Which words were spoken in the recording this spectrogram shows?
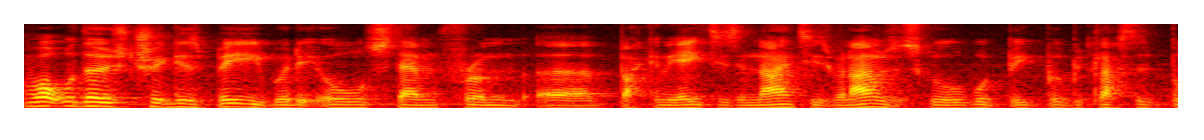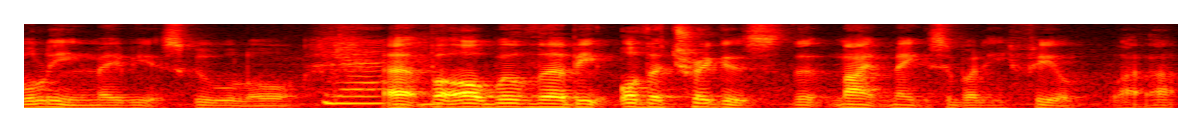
What would those triggers be? Would it all stem from uh, back in the 80s and 90s when I was at school? Would be would be classed as bullying maybe at school, or Yeah. uh, but or will there be other triggers that might make somebody feel like that?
